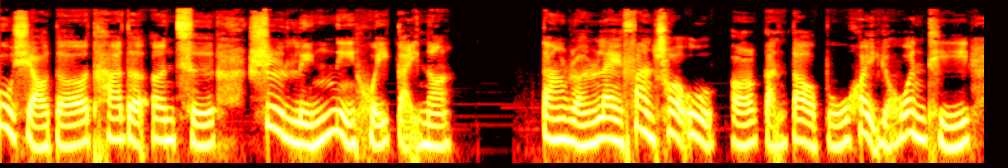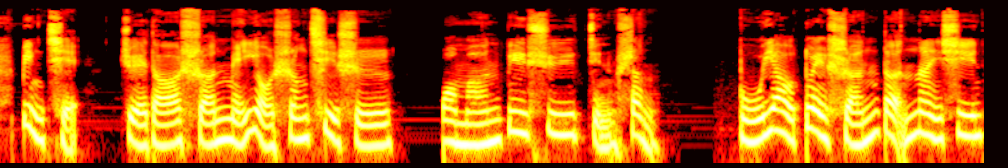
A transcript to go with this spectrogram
不晓得他的恩慈是领你悔改呢？当人类犯错误而感到不会有问题，并且觉得神没有生气时，我们必须谨慎，不要对神的耐心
